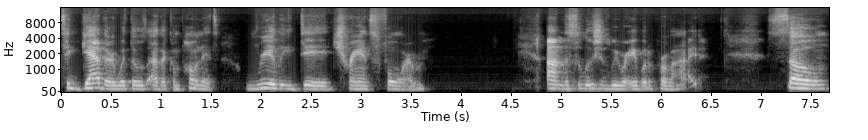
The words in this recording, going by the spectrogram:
together with those other components really did transform um, the solutions we were able to provide. So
